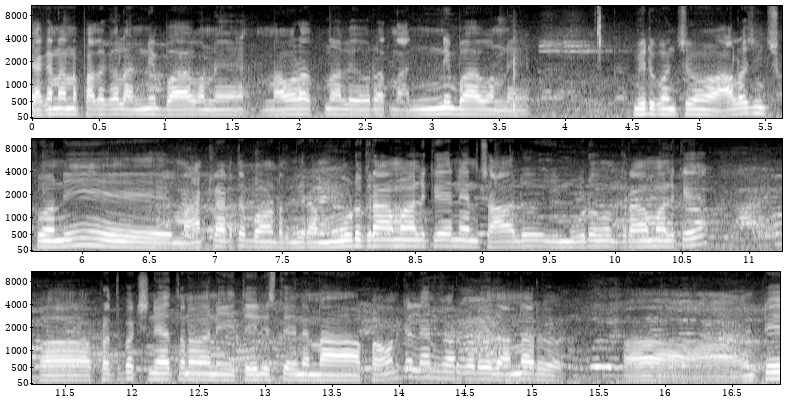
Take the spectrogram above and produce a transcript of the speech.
జగనన్న పథకాలు అన్నీ బాగున్నాయి. నవరత్నాలు యువరత్నాలు అన్నీ బాగున్నాయి. మీరు కొంచెం ఆలోచించుకొని మాట్లాడితే బాగుంటుంది. మీరు ఆ మూడు గ్రామాలకే నేను చాలు. ఈ మూడు గ్రామాలకే ప్రతిపక్ష నేతను అని తేలిస్తే నిన్న పవన్ కళ్యాణ్ గారు కూడా ఏదో అన్నారు. అంటే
